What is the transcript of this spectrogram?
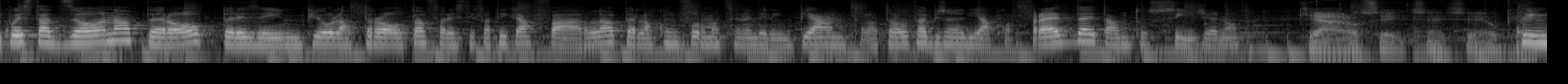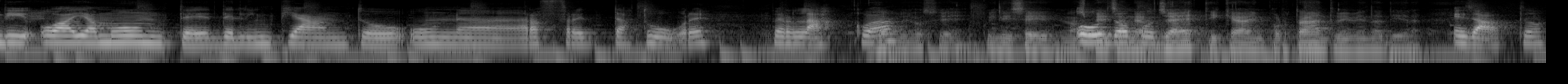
questa zona però, per esempio, la trota faresti fatica a farla per la conformazione dell'impianto. La trota ha bisogno di acqua fredda e tanto ossigeno. Chiaro, sì, sì, sì, ok. quindi, o hai a monte dell'impianto un eh, raffreddatore per l'acqua. Ovvio, sì. Quindi sì, una specie dopo- energetica importante, mi viene da dire. Esatto.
